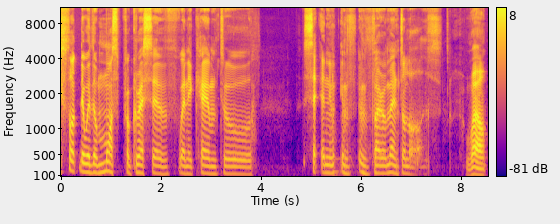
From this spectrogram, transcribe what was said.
thought they were the most progressive when it came to setting en- environmental laws. Well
